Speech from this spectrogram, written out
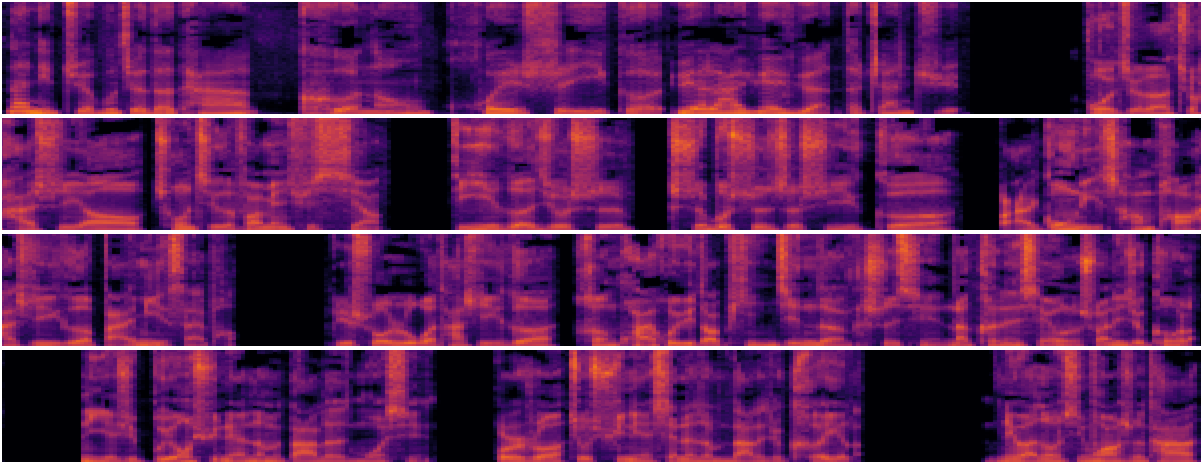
那你觉不觉得它可能会是一个越拉越远的战局？我觉得就还是要从几个方面去想。第一个就是是不是这是一个百公里长跑，还是一个百米赛跑？比如说，如果它是一个很快会遇到瓶颈的事情，那可能现有的算力就够了，你也许不用训练那么大的模型，或者说就训练现在这么大的就可以了。另外一种情况是，它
